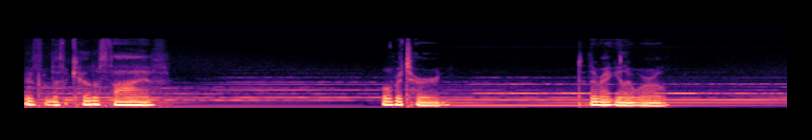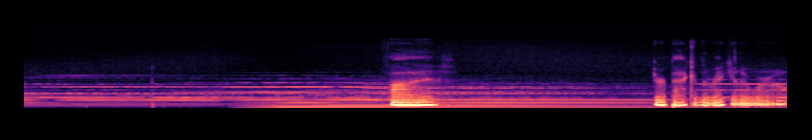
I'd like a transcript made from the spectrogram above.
And from the count of five, we'll return to the regular world. Five, you're back in the regular world.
